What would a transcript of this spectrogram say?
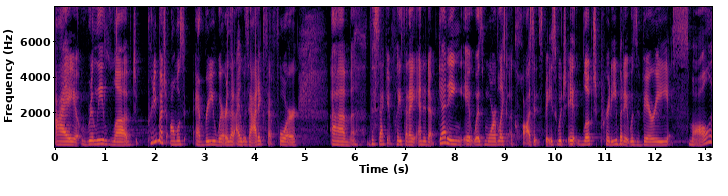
I really loved pretty much almost everywhere that I was at, except for um, the second place that I ended up getting, it was more of like a closet space, which it looked pretty, but it was very small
